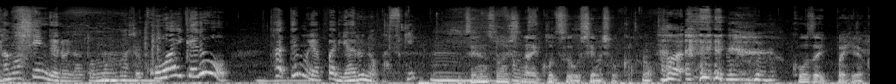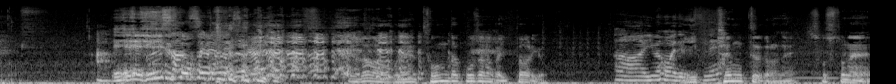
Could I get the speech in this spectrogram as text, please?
楽しんでるんだと思いますよ、怖いけどたでもやっぱりやるのが好き、全損しないコツを教えましょうか。はい。口座いっぱい開くの。ええ分散するんですよいやだから僕ね飛んだ口座なんかいっぱいあるよああ今までいですね。っぱい持ってるからね。そうするとね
